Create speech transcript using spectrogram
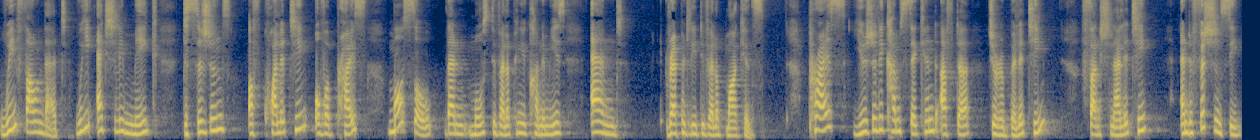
we found that we actually make decisions of quality over price more so than most developing economies and rapidly developed markets. Price usually comes second after durability, functionality, and efficiency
